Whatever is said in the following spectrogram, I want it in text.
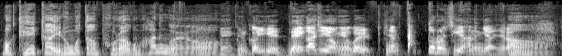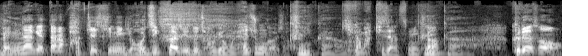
막 데이터 이런 것도 한번 보라고 막 하는 거예요. 예, 그러니까 이게 네 가지 영역을 그냥 딱 부러지게 하는 게 아니라 어, 맥락에 따라 바뀔 수 있는 여지까지도 적용을 해준 거죠. 그러니까요. 기가 막히지 않습니까? 그러니까. 그래서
